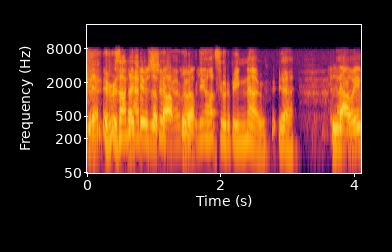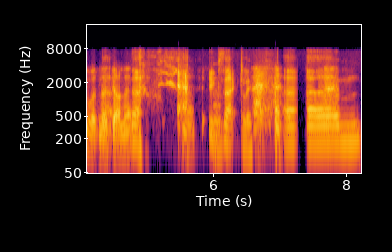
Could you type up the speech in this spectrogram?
yeah. If it was under sugar, the answer would have been no. Yeah. No, uh, he wouldn't have done it. No. exactly. uh, um,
